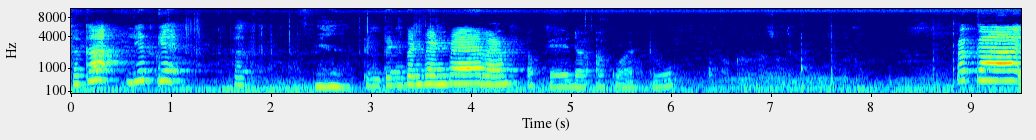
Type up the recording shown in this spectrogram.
kakak, lihat ke. Kak. Teng teng teng teng terem. oke dan aku aduk Kakak.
